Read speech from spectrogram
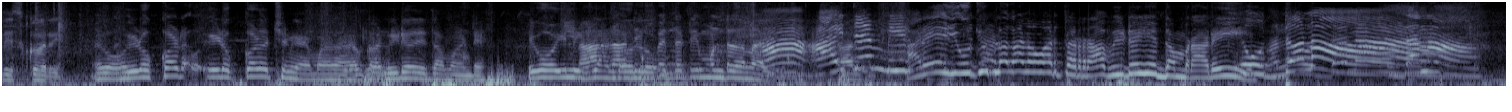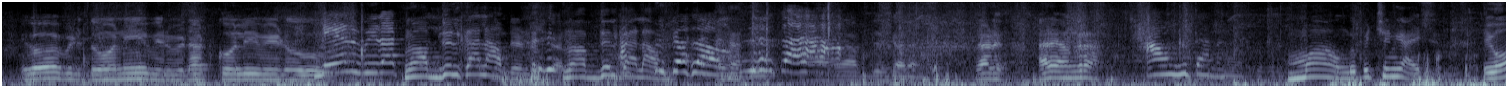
తీసుకోరి. ఇగో ఈడొక్కడు ఈడొక్కడు వచ్చింది కదా మన వీడియో తీద్దామంటే ఇగో వీళ్ళు నా- ఇట్లాంటి నా వాళ్ళు. team పెద్ద టీం ఉంటుంది ఆ, నాది. అయితే మీరు అరే యూట్యూబ్లో కనబడతారు రా. వీడియో చేద్దాం రా రే? ఇగో వీడు ధోని వీడు విరాట్ కోహ్లీ వీడు నేను విరాట్ నువ్వు అబ్దుల్ కలాం. నువ్వు అబ్దుల్ కలాం. అబ్దుల్ కలాం రాడు. అరే అంగరా. అమ్మా గాయస్ ఇగో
